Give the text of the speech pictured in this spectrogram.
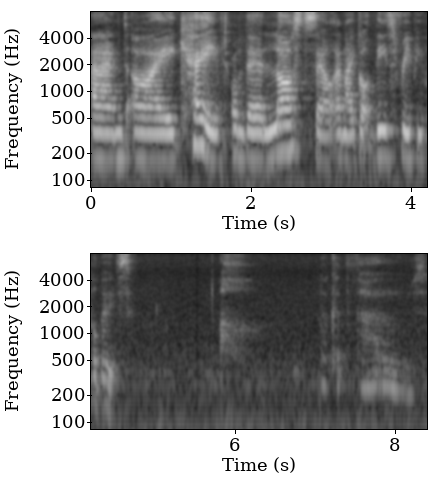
and I caved on their last sale and I got these Free People boots. Oh, look at those.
